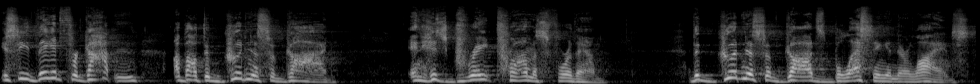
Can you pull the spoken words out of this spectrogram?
You see, they had forgotten about the goodness of God and his great promise for them, the goodness of God's blessing in their lives.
